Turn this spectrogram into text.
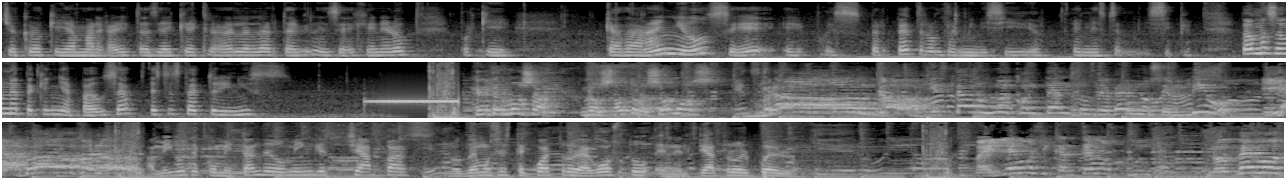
yo creo que ya Margaritas ya hay que declarar la alerta de violencia de género porque cada año se eh, pues perpetra un feminicidio en este municipio. Vamos a una pequeña pausa. Esto es Factory News. Gente hermosa, nosotros somos Bronco y estamos muy contentos de vernos en vivo y a todo color. Amigos de Comitán de Domínguez, Chiapas, nos vemos este 4 de agosto en el Teatro del Pueblo. Bailemos y cantemos juntos. Nos vemos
